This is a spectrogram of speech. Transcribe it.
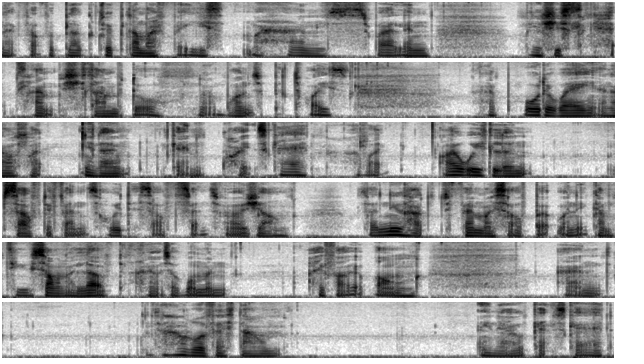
I felt the blood dripping down my face, my hands swelling because she kept slam, she slammed the door not once but twice. And I pulled away, and I was like, you know, getting quite scared. I was like, I always learnt self defense. I Always did self defense when I was young, so I knew how to defend myself. But when it came to someone I loved, and it was a woman, I felt it wrong. And I held all this down. You know, get scared,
